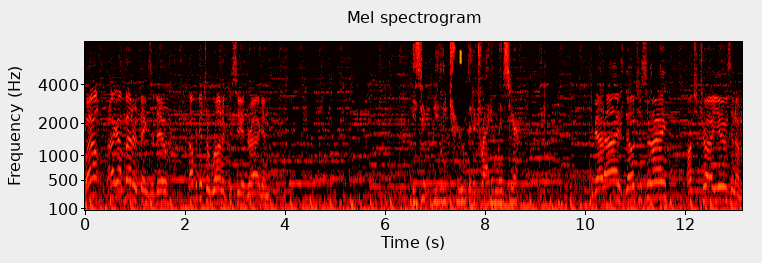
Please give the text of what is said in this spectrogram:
Well, I got better things to do. Don't forget to run if you see a dragon. Is it really true that a dragon lives here? You got eyes, don't you, Sorey? Why don't you try using them?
